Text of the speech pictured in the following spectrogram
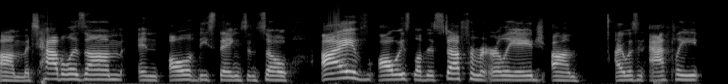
um, metabolism, and all of these things. And so I've always loved this stuff from an early age. Um, I was an athlete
